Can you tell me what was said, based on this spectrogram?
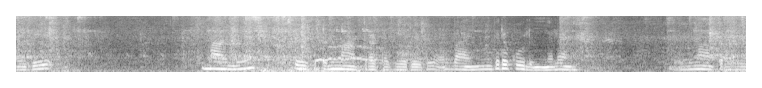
അതിൽ മഞ്ഞ് ശ്രീകുട്ടന് മാത്രമായിട്ട് കയറിയത് ഭയങ്കര കുലുങ്ങലാണ്. അതിൽ മാത്രമേ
